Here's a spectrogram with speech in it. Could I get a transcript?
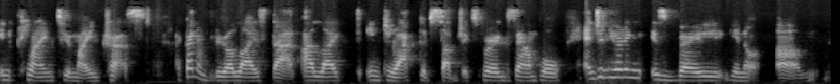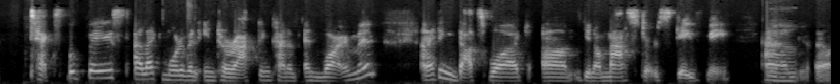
inclined to my interest. I kind of realized that I liked interactive subjects. For example, engineering is very, you know, um, textbook based. I like more of an interacting kind of environment, and I think that's what um, you know, masters gave me. And uh,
